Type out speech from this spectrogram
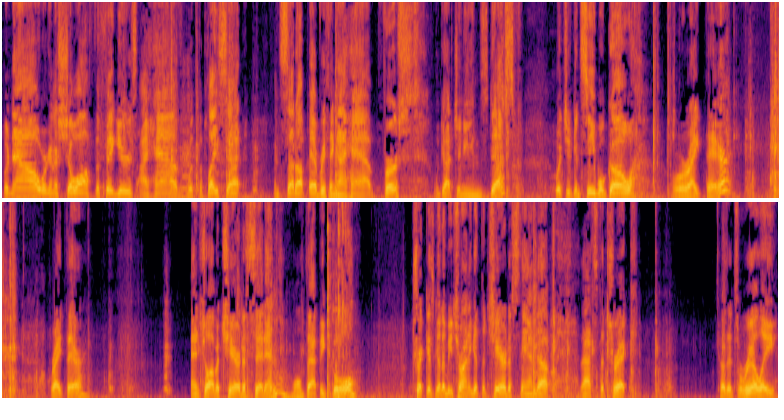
But now we're going to show off the figures I have with the playset and set up everything I have. First, we got Janine's desk, which you can see will go right there. Right there. And she'll have a chair to sit in. Won't that be cool? Trick is going to be trying to get the chair to stand up. That's the trick. Because it's really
